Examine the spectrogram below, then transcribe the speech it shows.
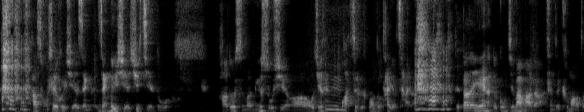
他从社会学、人人类学去解读，好多什么民俗学啊，我觉得哇，这个观众太有才了。对，当然也有很多攻击谩骂的啊，甚至扣帽子。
